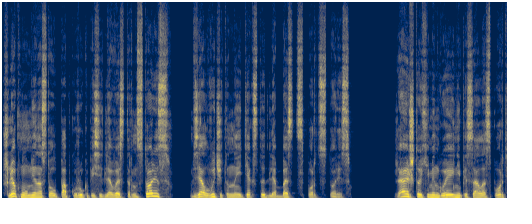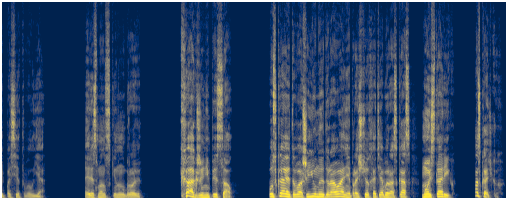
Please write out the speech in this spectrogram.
шлепнул мне на стол папку рукописей для Western Stories, взял вычитанные тексты для Best Sport Stories. Жаль, что Хемингуэй не писал о спорте, посетовал я. Эрисман вскинул брови. Как же не писал? Пускай это ваше юное дарование прочтет хотя бы рассказ «Мой старик» о скачках.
